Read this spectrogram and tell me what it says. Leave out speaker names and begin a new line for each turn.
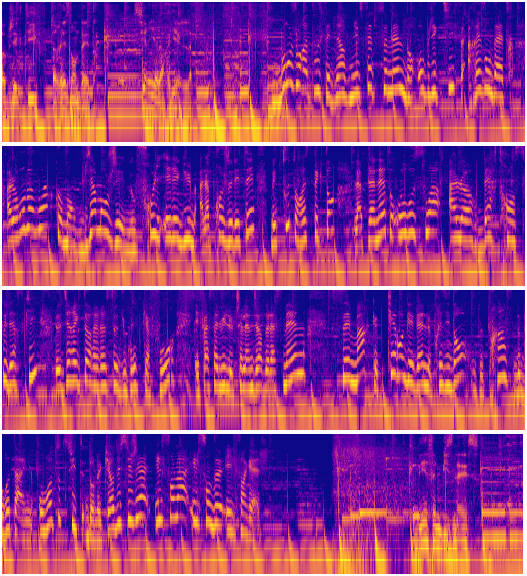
Objectif, raison d'être. Cyril Ariel.
Bonjour à tous et bienvenue cette semaine dans Objectif Raison d'être. Alors on va voir comment bien manger nos fruits et légumes à l'approche de l'été, mais tout en respectant la planète. On reçoit alors Bertrand Swiderski, le directeur RSE du groupe Carrefour. Et face à lui, le challenger de la semaine, c'est Marc Kerangeven, le président de Prince de Bretagne. On rentre tout de suite dans le cœur du sujet. Ils sont là, ils sont deux et ils s'engagent.
BFM Business.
